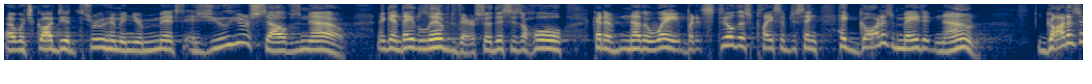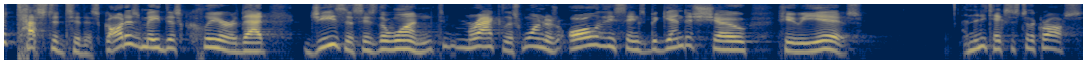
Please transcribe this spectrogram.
uh, which God did through him in your midst, as you yourselves know. Again, they lived there, so this is a whole kind of another way, but it's still this place of just saying, hey, God has made it known. God has attested to this. God has made this clear that Jesus is the one, miraculous wonders, all of these things begin to show who he is. And then he takes us to the cross.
